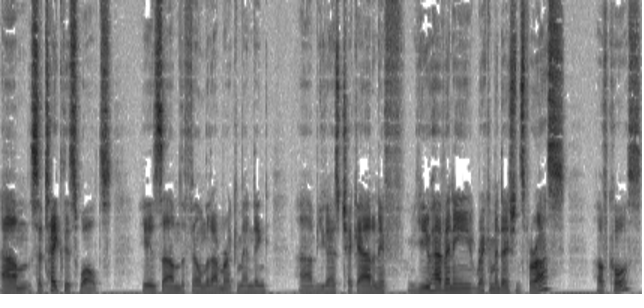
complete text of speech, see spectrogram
Um, so, Take This Waltz is um, the film that I'm recommending. Um, you guys check out, and if you have any recommendations for us, of course,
